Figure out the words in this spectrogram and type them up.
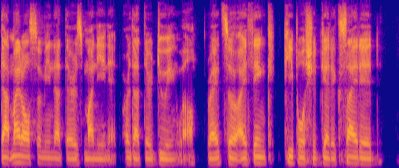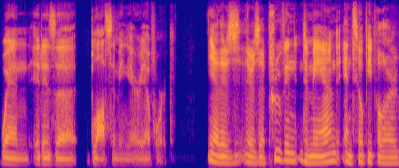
that might also mean that there's money in it or that they're doing well, right? So I think people should get excited when it is a blossoming area of work. Yeah, there's there's a proven demand until people are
